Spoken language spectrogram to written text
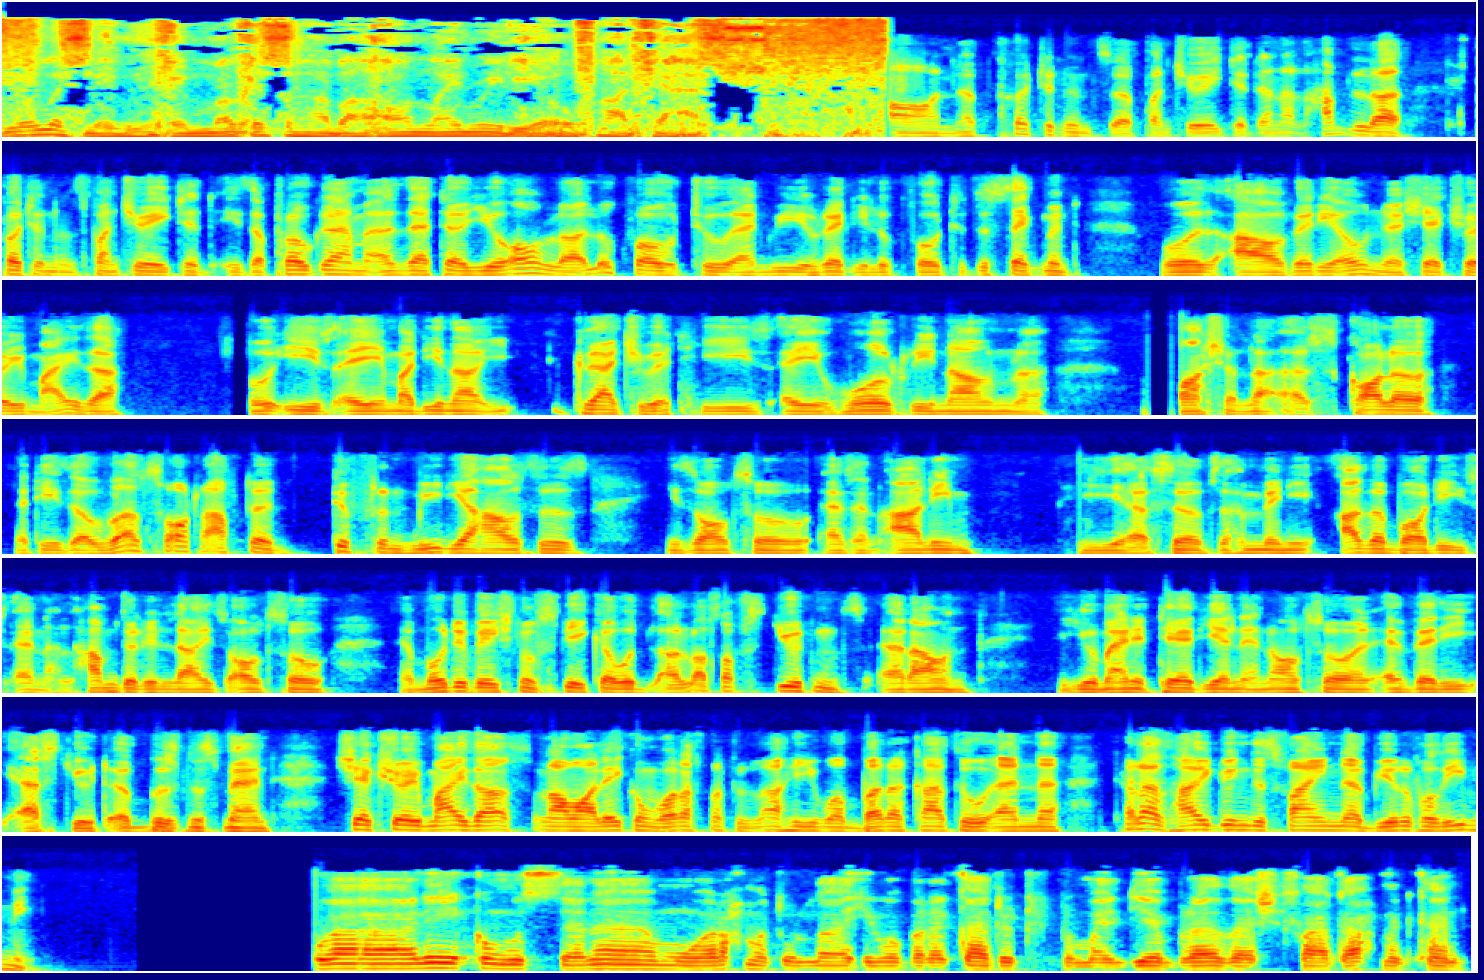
You're listening to Markaz Sahaba Online Radio Podcast. On uh, Pertinence uh, Punctuated, and Alhamdulillah, Pertinence Punctuated is a program uh, that uh, you all uh, look forward to, and we really look forward to this segment with our very own uh, Sheikh Shoaib Maida, who is a Medina graduate. He's a world renowned, uh, mashallah, scholar that is a well sought after different media houses. He's also, as an alim, he uh, serves many other bodies, and Alhamdulillah, is also a motivational speaker with a lot of students around humanitarian and also a, very astute a businessman. Sheikh Shoaib Maida, Assalamu alaikum wa rahmatullahi wa barakatuh. And uh, tell us how you're doing this fine, uh, beautiful evening. Wa alaikum assalam wa rahmatullahi wa barakatuh to my dear brother Shafat Ahmed Khan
